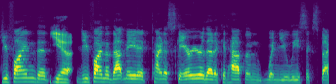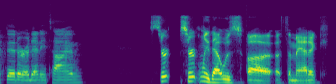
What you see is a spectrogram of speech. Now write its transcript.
do you find that? Yeah. Do you find that that made it kind of scarier that it could happen when you least expect it or at any time? Cer- certainly, that was uh, a thematic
